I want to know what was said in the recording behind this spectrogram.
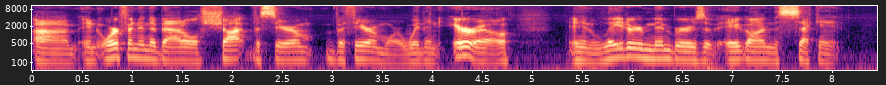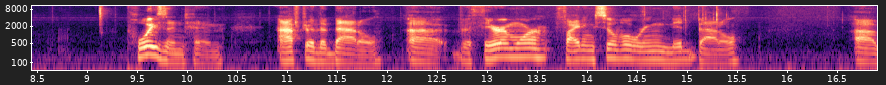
Um, an orphan in the battle shot Vithiramor with an arrow, and later members of Aegon II poisoned him after the battle. Uh, fighting Silverwing mid battle, uh,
